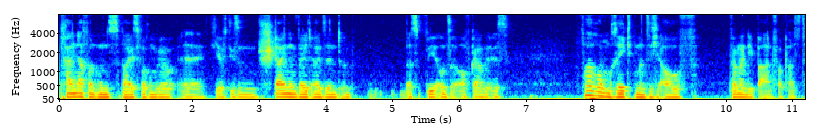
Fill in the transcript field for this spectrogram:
Keiner von uns weiß, warum wir äh, hier auf diesem Stein im Weltall sind und was wir unsere Aufgabe ist. Warum regt man sich auf, wenn man die Bahn verpasst?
